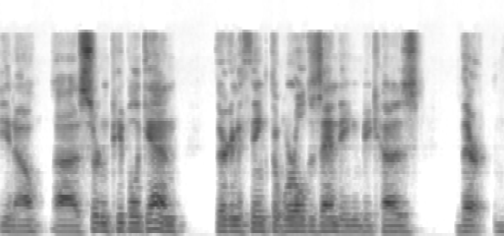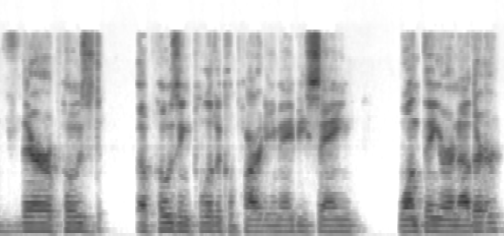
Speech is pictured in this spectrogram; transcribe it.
you know, uh, certain people, again, they're going to think the world is ending because they're they're opposed opposing political party may be saying one thing or another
